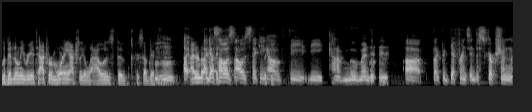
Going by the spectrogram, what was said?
libidinally reattach where mourning actually allows the the subject to Mhm. I, I don't know. I guess It's- I was I was thinking of the the kind of movement, uh, like the difference in description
